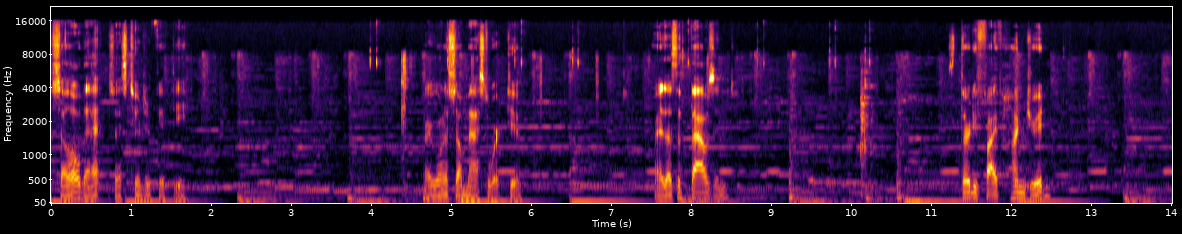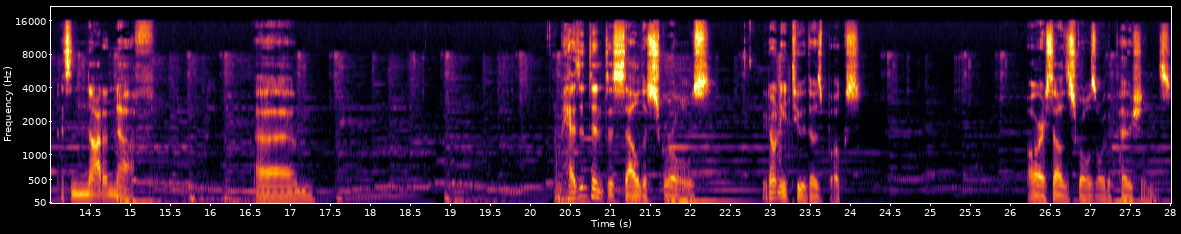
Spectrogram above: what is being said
sell all that. So that's 250. Alright, we want to sell Masterwork too. Alright, that's a thousand. It's 3,500. That's not enough. Um, hesitant to sell the scrolls. We don't need two of those books. Or sell the scrolls or the potions.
